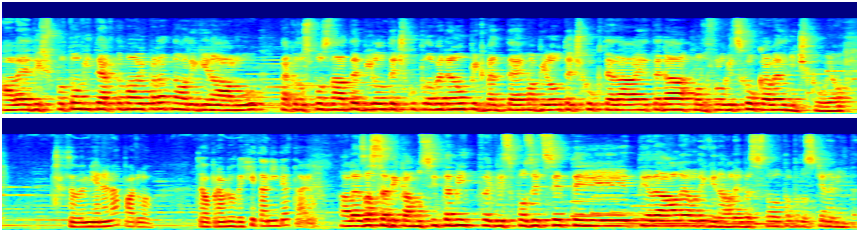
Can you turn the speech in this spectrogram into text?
ale když potom víte, jak to má vypadat na originálu, tak rozpoznáte bílou tečku provedenou pigmentem a bílou tečku, která je teda morfologickou kaverničkou. Jo? Tak to by mě nenapadlo. To je opravdu vychytaný detail. Ale zase říkám, musíte mít k dispozici ty, ty reálné originály, bez toho to prostě nevíte.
